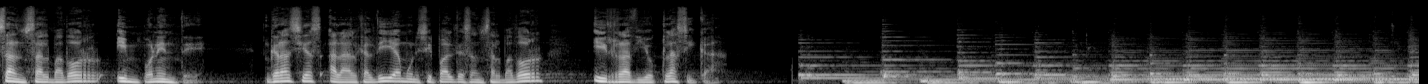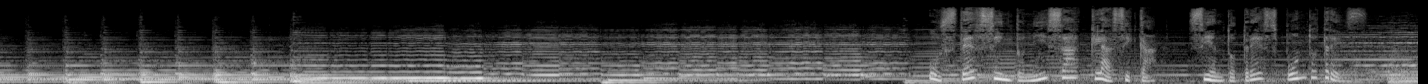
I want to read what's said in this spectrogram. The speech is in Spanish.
San Salvador Imponente, gracias a la Alcaldía Municipal de San Salvador y Radio Clásica. Usted sintoniza Clásica 103.3.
